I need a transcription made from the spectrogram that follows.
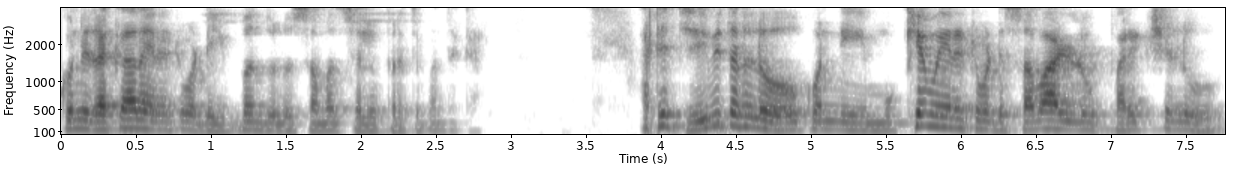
కొన్ని రకాలైనటువంటి ఇబ్బందులు సమస్యలు ప్రతిబంధకాలు. అంటే జీవితంలో కొన్ని ముఖ్యమైనటువంటి సవాళ్ళు పరీక్షలు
